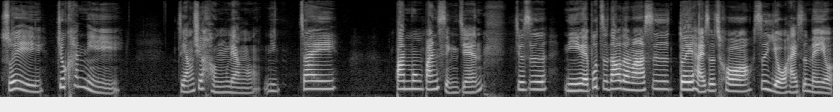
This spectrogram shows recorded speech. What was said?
所以就看你。怎样去衡量哦？你在半梦半醒间，就是你也不知道的吗？是对还是错？是有还是没有？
